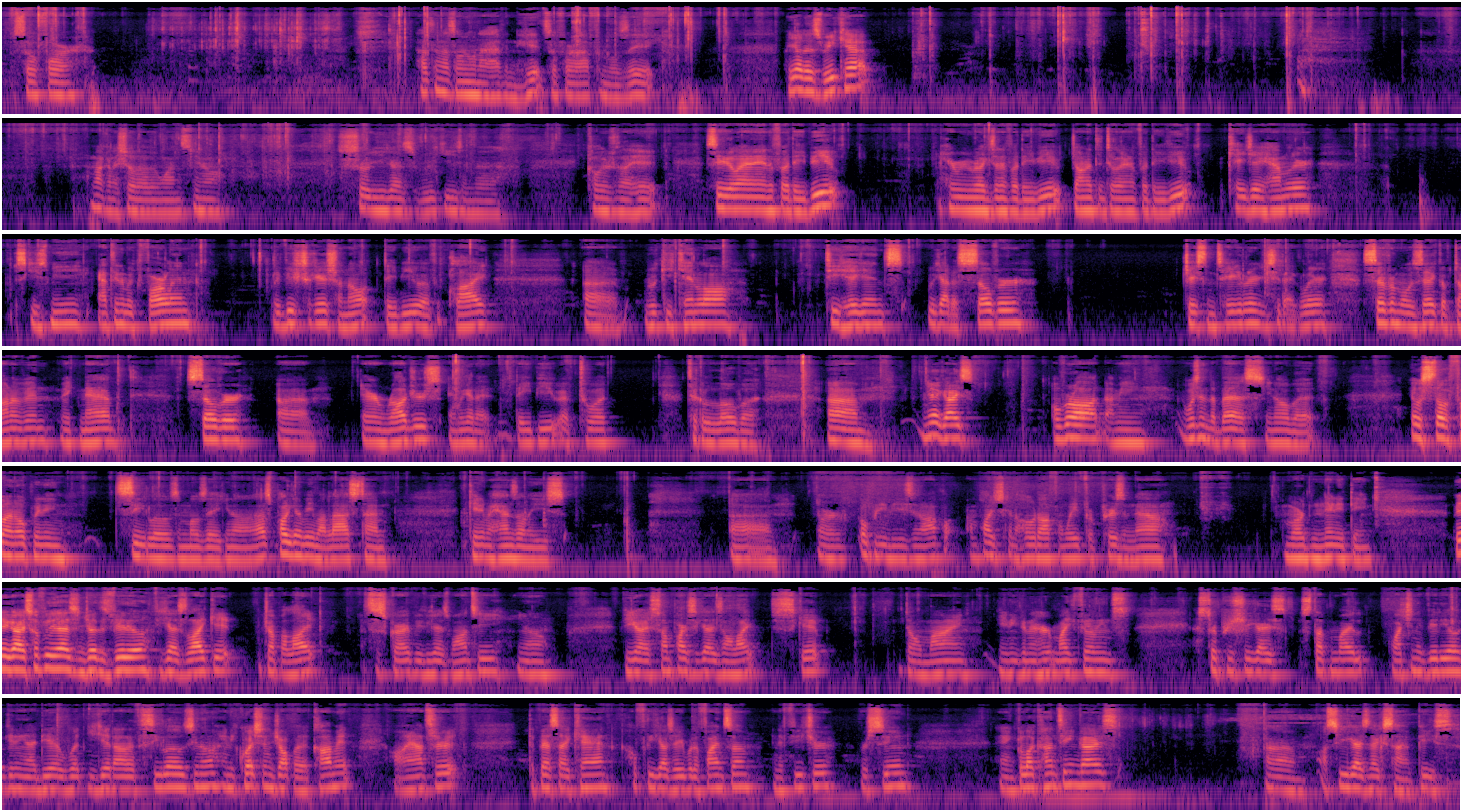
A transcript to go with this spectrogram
so far. I think that's the only one I haven't hit so far out from Mosaic. But yeah, let's recap. I'm not going to show the other ones, you know. Show you guys rookies and the colors I hit. CeeDee Lamb NFL debut. Henry Ruggs NFL debut. Jonathan Taylor NFL debut. KJ Hamler excuse me, Anthony McFarland, Shenault, debut of Clyde, uh, rookie Kinlaw, Tee Higgins. We got a silver, Jason Taylor. You see that glare. Silver Mosaic of Donovan McNabb. Silver um, Aaron Rodgers. And we got a debut of Tua Tagovailoa. Um, yeah, guys. Overall, I mean, it wasn't the best, you know, but it was still fun opening Cellos and Mosaic, you know. That's probably to be my last time getting my hands on these. Uh, or opening these, you know. I'm probably just to hold off and wait for Prizm now. More than anything. But yeah, guys, hopefully you guys enjoyed this video. If you guys like it, drop a like. Subscribe if you guys want to, you know. If you guys, some parts you guys don't like, skip. Don't mind. It ain't to hurt my feelings. I still appreciate you guys stopping by, watching the video, getting an idea of what you get out of the Cellos, you know. Any questions, drop a comment. I'll answer it the best I can. Hopefully you guys are able to find some in the future or soon. And good luck hunting, guys. Um, I'll see you guys next time. Peace.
